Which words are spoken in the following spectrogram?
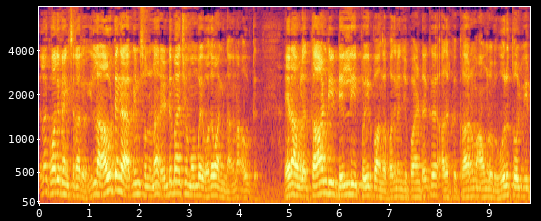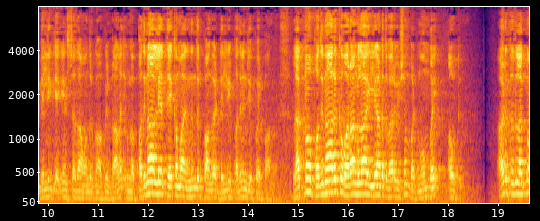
இதெல்லாம் குவாலிஃபைங் சினாரியோ இல்லை அவுட்டுங்க அப்படின்னு சொல்லணும்னா ரெண்டு மேட்சும் மும்பை உத வாங்கியிருந்தாங்கன்னா அவுட்டு ஏன்னா அவங்கள தாண்டி டெல்லி போயிருப்பாங்க. பதினஞ்சு பாயிண்ட்டுக்கு அதற்கு காரணம் அவங்களோட ஒரு தோல்வி டெல்லிக்கு எகேன்ஸ்டாக தான் வந்திருக்கும் அப்படின்றனால இவங்க பதினாலே தேக்கமாக இருந்திருப்பாங்க டெல்லி பதினஞ்சு போயிருப்பாங்க. லக்னோ பதினாறுக்கு வராங்களா இல்லையான்றது வேற விஷயம். பட் மும்பை அவுட்டு அடுத்தது லக்னோ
